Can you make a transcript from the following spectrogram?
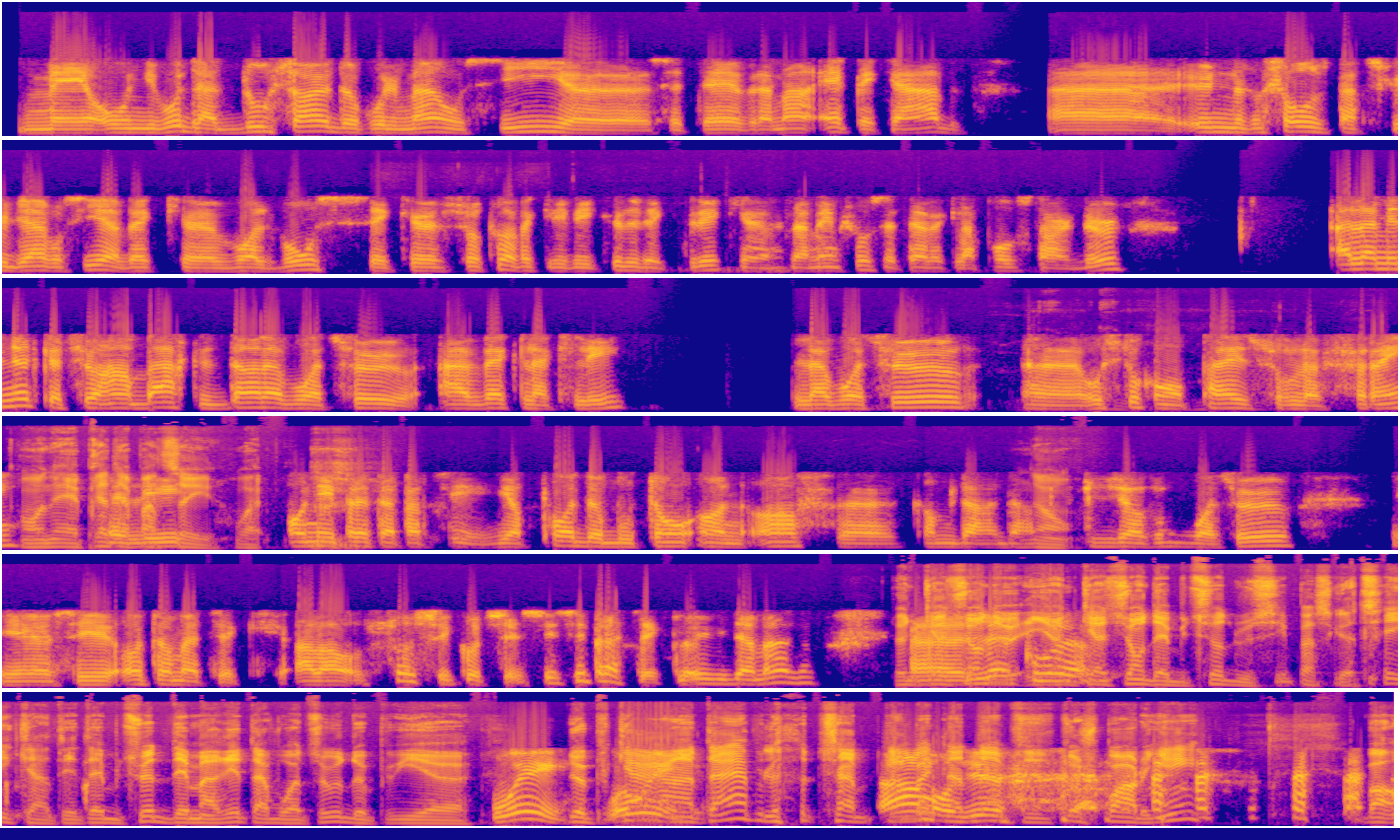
Mais au niveau de la douceur de roulement aussi, euh, c'était vraiment impeccable. Euh, une chose particulière aussi avec euh, Volvo, c'est que surtout avec les véhicules électriques, euh, la même chose c'était avec la Polestar 2. À la minute que tu embarques dans la voiture avec la clé, la voiture, euh, aussitôt qu'on pèse sur le frein, On est prêt à partir. Ouais. on est prêt à partir. Il n'y a pas de bouton on-off euh, comme dans, plusieurs autres voitures. Et euh, c'est automatique. Alors, ça, c'est écoute, c'est- pratique, là, évidemment. là. Une Euh, question le de- il y a une là- question d'habitude aussi, parce que, tu sais, quand tu es habitué de démarrer ta voiture depuis, euh, Oui. depuis oui, oui. 40 ans, puis là, tu Ah, mon Dieu. tu touches pas à rien. Bon.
